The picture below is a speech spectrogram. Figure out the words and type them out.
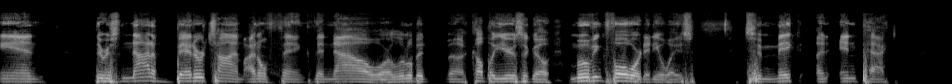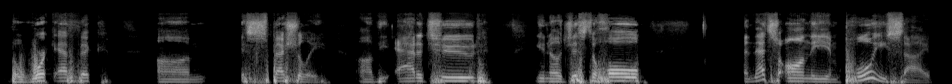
And there is not a better time, I don't think, than now or a little bit a couple years ago, moving forward, anyways, to make an impact. The work ethic, um, especially uh, the attitude, you know, just the whole, and that's on the employee side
